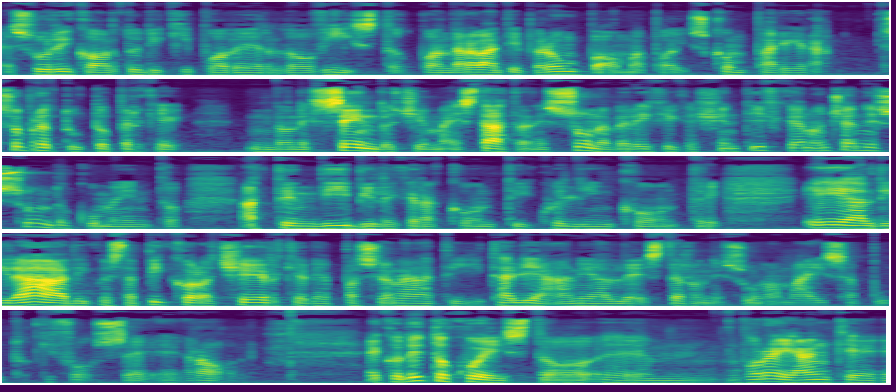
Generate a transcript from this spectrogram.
Eh, sul ricordo di chi può averlo visto, può andare avanti per un po' ma poi scomparirà, soprattutto perché non essendoci mai stata nessuna verifica scientifica, non c'è nessun documento attendibile che racconti quegli incontri e al di là di questa piccola cerchia di appassionati italiani all'estero nessuno ha mai saputo chi fosse Roll. Ecco, detto questo, ehm, vorrei anche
